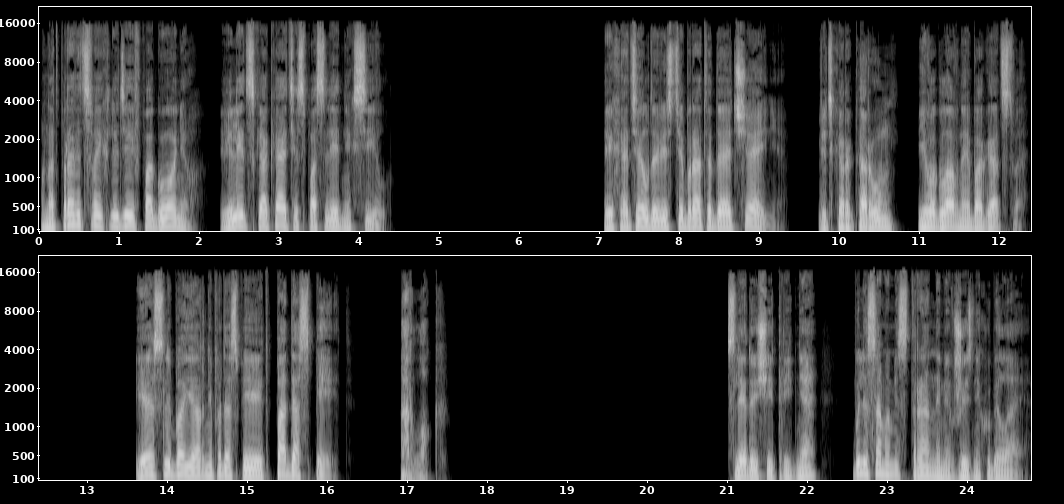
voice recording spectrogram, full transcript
Он отправит своих людей в погоню, велит скакать из последних сил. Ты хотел довести брата до отчаяния, ведь Каракарум — его главное богатство. Если бояр не подоспеет, подоспеет. Орлок. Следующие три дня были самыми странными в жизни Хубилая.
